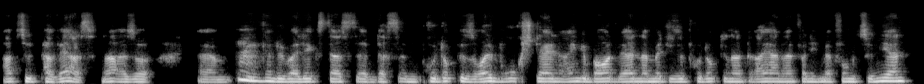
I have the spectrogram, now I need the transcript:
absolut pervers. Ne? Also ähm, wenn du überlegst, dass, äh, dass in Produkte Sollbruchstellen eingebaut werden, damit diese Produkte nach drei Jahren einfach nicht mehr funktionieren,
